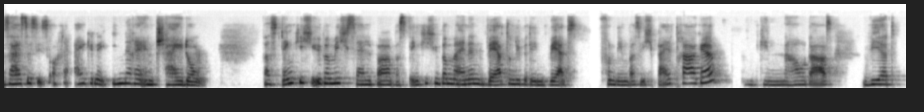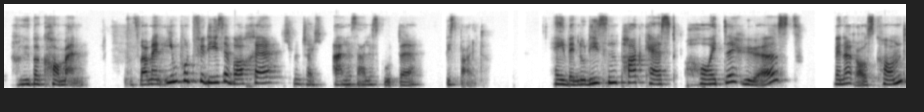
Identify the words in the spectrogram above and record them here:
Das heißt, es ist eure eigene innere Entscheidung. Was denke ich über mich selber? Was denke ich über meinen Wert und über den Wert von dem, was ich beitrage? Und genau das wird rüberkommen. Das war mein Input für diese Woche. Ich wünsche euch alles, alles Gute. Bis bald. Hey, wenn du diesen Podcast heute hörst, wenn er rauskommt,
